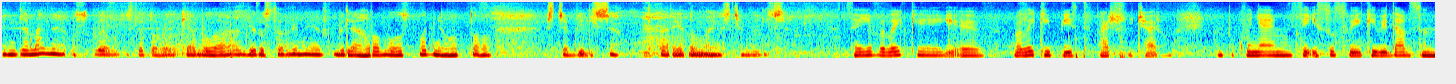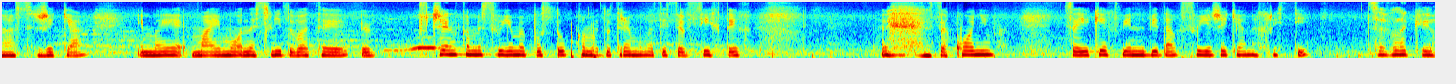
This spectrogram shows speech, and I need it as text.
Він для мене, особливо після того, як я була в Єрусалимі біля гробу Господнього, то ще більше. Тепер я думаю, ще більше. Це є великий, е, великий піст в першу чергу. Ми поклоняємося Ісусу, який віддав за нас життя, і ми маємо наслідувати е, вчинками своїми поступками, дотримуватися всіх тих е, законів, за яких Він віддав своє життя на Христі. Це велике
